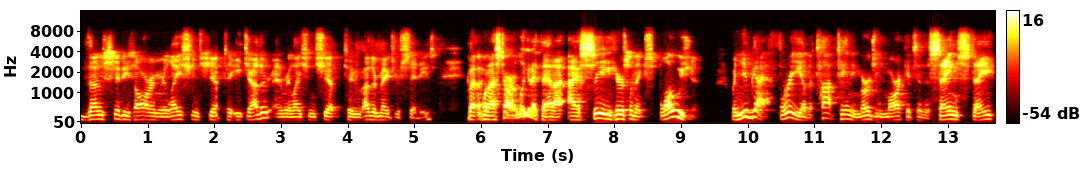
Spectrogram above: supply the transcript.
those cities are in relationship to each other and relationship to other major cities. But when I start looking at that, I, I see here's an explosion. When you've got three of the top 10 emerging markets in the same state,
